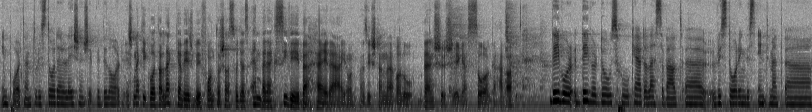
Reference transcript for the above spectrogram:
important to restore their relationship with the Lord. És nekik volt a legkevésbé fontos az, hogy az emberek szívébe helyreálljon az Istennel való bensőséges szolgálat. They were, they were those who cared less about uh, restoring this intimate uh,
